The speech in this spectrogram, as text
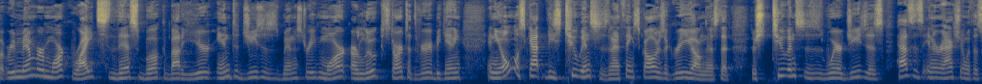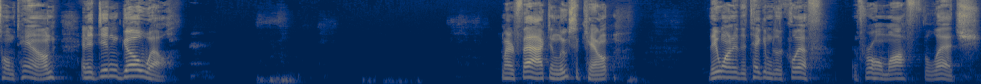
But remember, Mark writes this book about a year into Jesus' ministry. Mark or Luke starts at the very beginning, and you almost got these two instances, and I think scholars agree on this that there's two instances where Jesus has this interaction with his hometown, and it didn't go well. Matter of fact, in Luke's account, they wanted to take him to the cliff and throw him off the ledge.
